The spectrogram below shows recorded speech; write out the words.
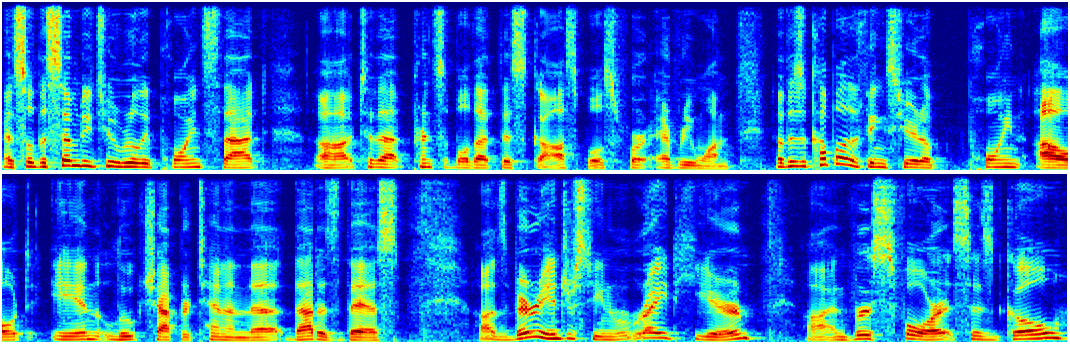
And so the 72 really points that uh, to that principle that this gospel is for everyone. Now there's a couple other things here to point out in Luke chapter 10, and that, that is this. Uh, it's very interesting right here uh, in verse 4. It says, go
